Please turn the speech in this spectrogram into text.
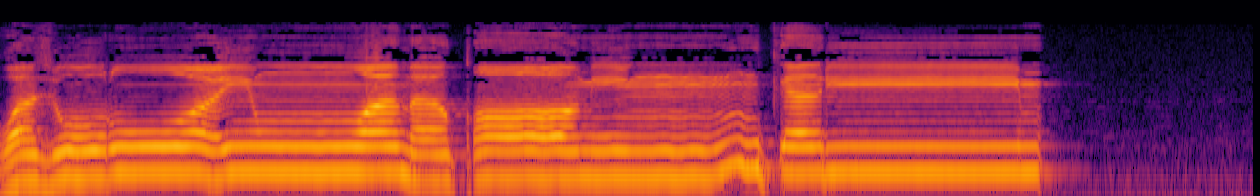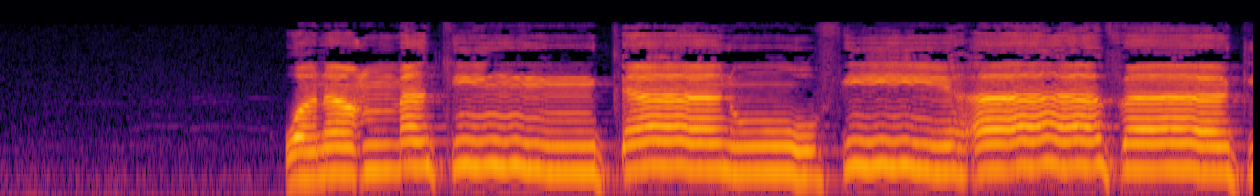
وزروع ومقام كريم. ونعمة كانوا فيها فاكهين.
